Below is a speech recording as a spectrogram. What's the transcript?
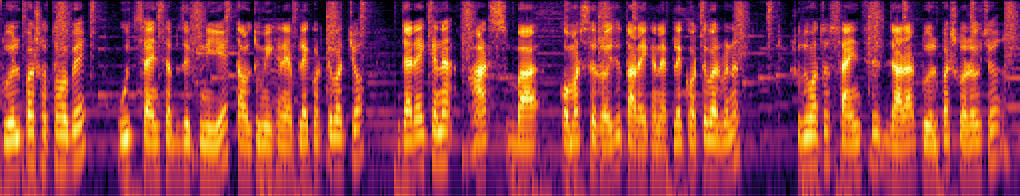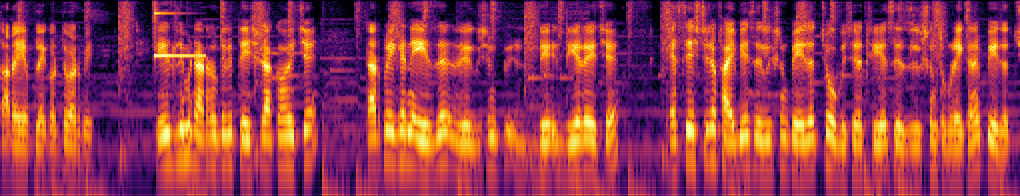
টুয়েলভ পাস হতে হবে উইথ সায়েন্স সাবজেক্ট নিয়ে। তাহলে তুমি এখানে অ্যাপ্লাই করতে পারছ। যারা এখানে আর্টস বা কমার্সের রয়েছে, তারা এখানে অ্যাপ্লাই করতে পারবে না। শুধুমাত্র সায়েন্সে যারা টুয়েলভ পাস করে হয়েছে তারাই অ্যাপ্লাই করতে পারবে। এজ লিমিট আঠারো থেকে তেইশ রাখা হয়েছে। তারপর এখানে এজের রেগুলেশন দিয়ে রয়েছে। এসসি এসটিরা ফাইভ ইয়ার্স রেজুলেশন পেয়ে যাচ্ছ ওবিসিরা থ্রি ইয়ার্স রেজুলেশন তোমরা এখানে পেয়ে যাচ্ছ।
